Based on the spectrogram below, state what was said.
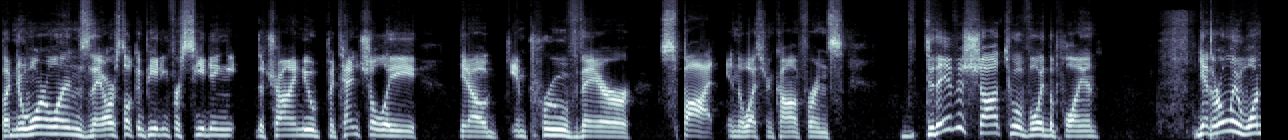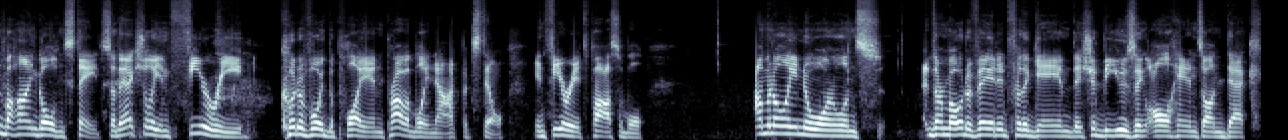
But New Orleans, they are still competing for seeding. They're trying to potentially, you know, improve their spot in the Western Conference. Do they have a shot to avoid the play-in? Yeah, they're only one behind Golden State, so they actually, in theory, could avoid the play-in. Probably not, but still, in theory, it's possible. I'm going to lean New Orleans. They're motivated for the game. They should be using all hands on deck.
